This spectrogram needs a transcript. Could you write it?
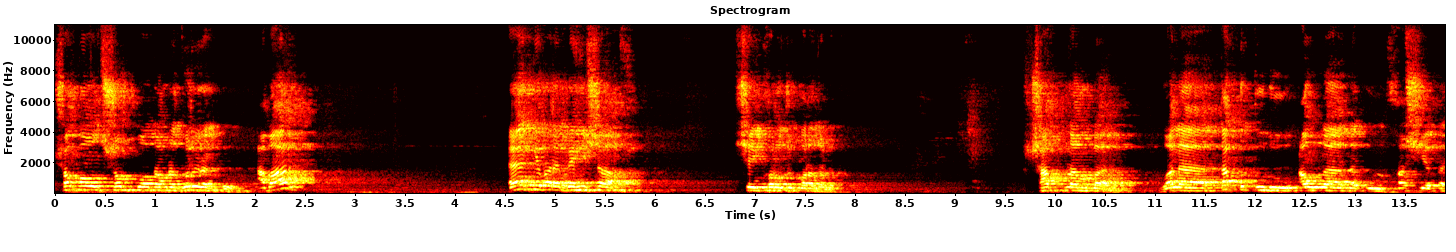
সকল সম্পদ আমরা ধরে রাখব। আবার একেবারে বেহিসাব সেই খরচও করা যাবে না। সাত নাম্বার, ওয়ালা তাকতুলু খাশিয়াতা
